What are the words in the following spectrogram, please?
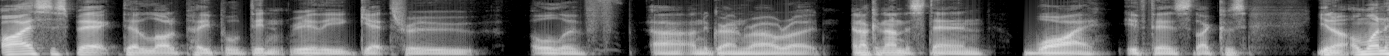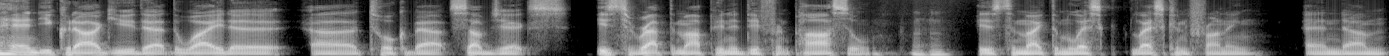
I suspect that a lot of people didn't really get through all of uh, Underground Railroad. And I can understand why, if there's like, because, you know, on one hand, you could argue that the way to uh, talk about subjects is to wrap them up in a different parcel, is to make them less less confronting. And um,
